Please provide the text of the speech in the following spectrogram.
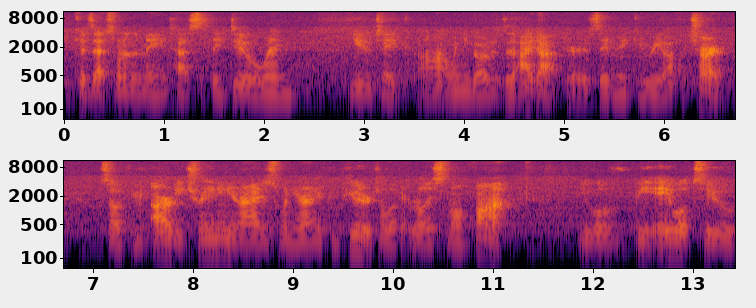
because that's one of the main tests that they do when you take uh, when you go to the eye doctor is they make you read off a chart. So if you're already training your eyes when you're on your computer to look at really small font, you will be able to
